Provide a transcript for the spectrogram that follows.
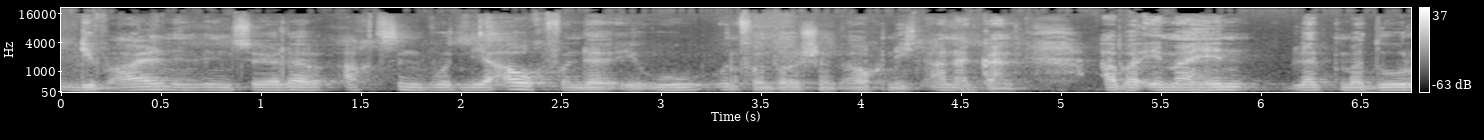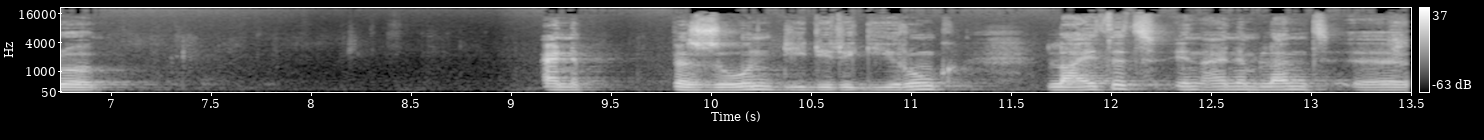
die Wahlen in Venezuela 18 wurden ja auch von der EU und von Deutschland auch nicht anerkannt. Aber immerhin bleibt Maduro eine Person, die die Regierung leitet in einem Land. Äh,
